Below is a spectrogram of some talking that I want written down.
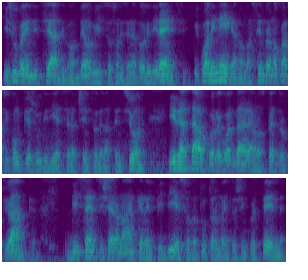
I super indiziati, come abbiamo visto, sono i senatori di Renzi, i quali negano, ma sembrano quasi compiaciuti di essere al centro dell'attenzione. In realtà occorre guardare a uno spettro più ampio. Dissensi c'erano anche nel PD e soprattutto nel Movimento 5 Stelle.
